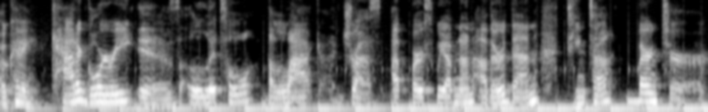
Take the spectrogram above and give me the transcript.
Okay, category is little black dress. Up first, we have none other than Tina Burner.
